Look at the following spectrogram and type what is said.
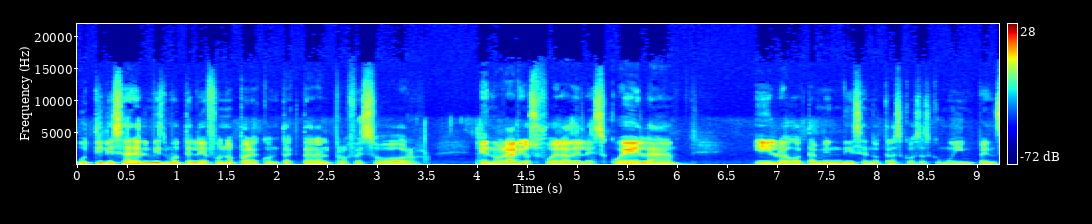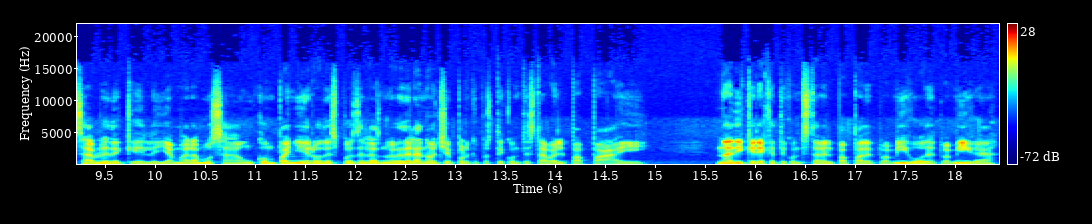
utilizar el mismo teléfono para contactar al profesor en horarios fuera de la escuela. Y luego también dicen otras cosas como impensable de que le llamáramos a un compañero después de las nueve de la noche porque pues te contestaba el papá y, Nadie quería que te contestara el papá de tu amigo, de tu amiga,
